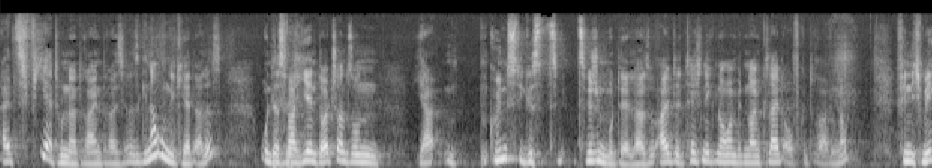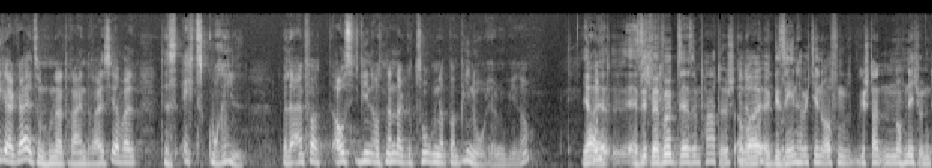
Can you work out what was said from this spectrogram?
als Fiat 133. Also genau umgekehrt alles. Und das war hier in Deutschland so ein, ja, ein günstiges Z Zwischenmodell. Also alte Technik nochmal mit neuem Kleid aufgetragen. Ne? Finde ich mega geil, so ein 133er, weil das ist echt skurril. Weil er einfach aussieht wie ein auseinandergezogener Bambino irgendwie. Ne? Ja, Und er, er, er wirkt sehr sympathisch, Genau, aber und- äh, gesehen habe ich den offen gestanden noch nicht und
